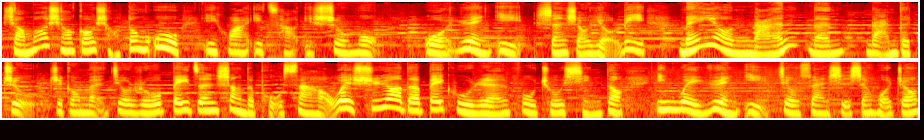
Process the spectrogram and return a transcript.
小猫小狗小动物，一花一草一树木。我愿意伸手有力，没有难能拦得住。职工们就如悲增上的菩萨哈，为需要的悲苦人付出行动，因为愿意，就算是生活中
